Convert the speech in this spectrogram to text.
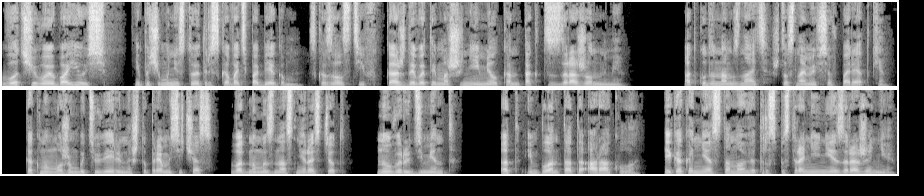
Вот чего я боюсь. И почему не стоит рисковать побегом?» — сказал Стив. «Каждый в этой машине имел контакт с зараженными. Откуда нам знать, что с нами все в порядке? Как мы можем быть уверены, что прямо сейчас в одном из нас не растет новый рудимент от имплантата оракула? И как они остановят распространение заражения,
